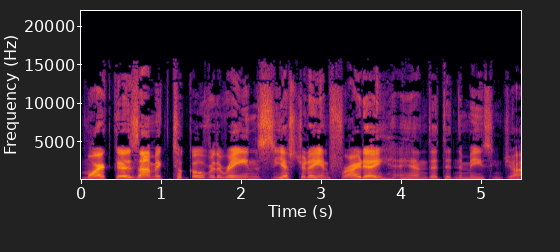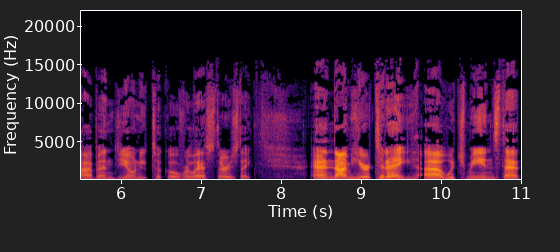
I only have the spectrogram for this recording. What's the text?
Mark uh, Zamek took over the reins yesterday and Friday and uh, did an amazing job, and Yoni took over last Thursday. And I'm here today, uh, which means that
